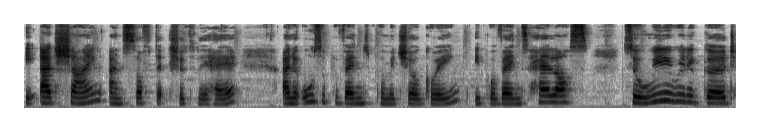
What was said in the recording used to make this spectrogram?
it adds shine and soft texture to the hair and it also prevents premature graying. It prevents hair loss. So really, really good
